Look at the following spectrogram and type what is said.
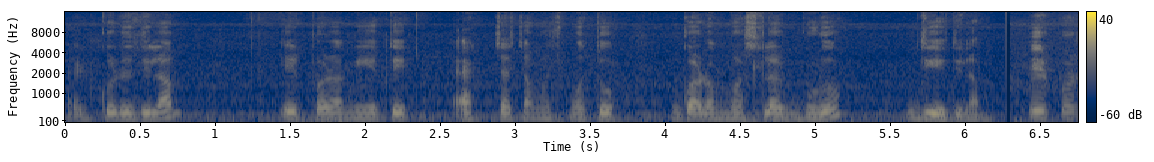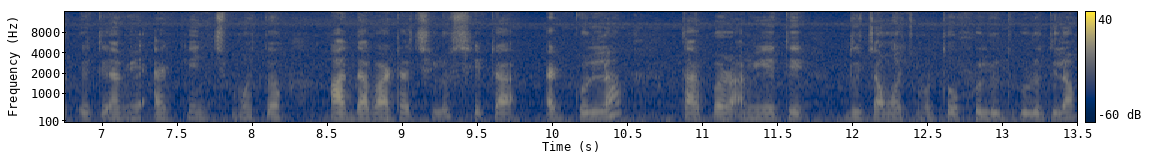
অ্যাড করে দিলাম। এরপর আমি এতে এক চা চামচ মতো গরম মশলার গুঁড়ো দিয়ে দিলাম। এরপর এতে আমি এক ইঞ্চ মতো আদা বাটা ছিল সেটা অ্যাড করলাম। তারপর আমি এতে দু চামচ মতো হলুদ গুঁড়ো দিলাম,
